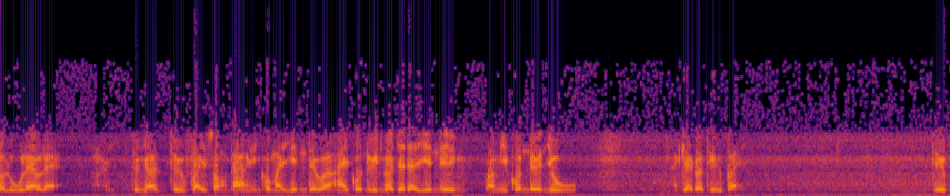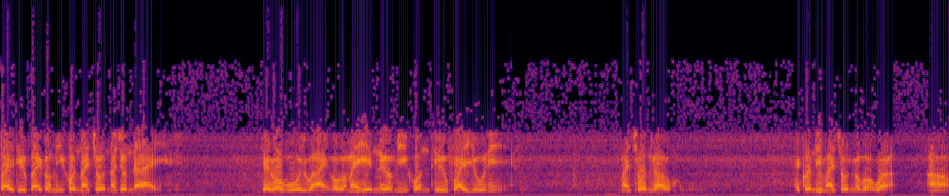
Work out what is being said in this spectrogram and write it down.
ก็รู้แล้วแหละ ถึงจะถือไฟสองทางเองเขาไม่เห็น แต่ว่าให้คนอื่นเขาจะได้เห็นเอง ว่ามีคนเดินอยู่แกก็ถือไป ถือไปถือไปก็มีคนมาชนมาชนได้แกก็โวยวายบอกว่าไม่เห็นเลยมีคนถือไฟอยู่นี่ มาชนเราไอ้คนที่มาชนก็บอกว่าอ้าว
